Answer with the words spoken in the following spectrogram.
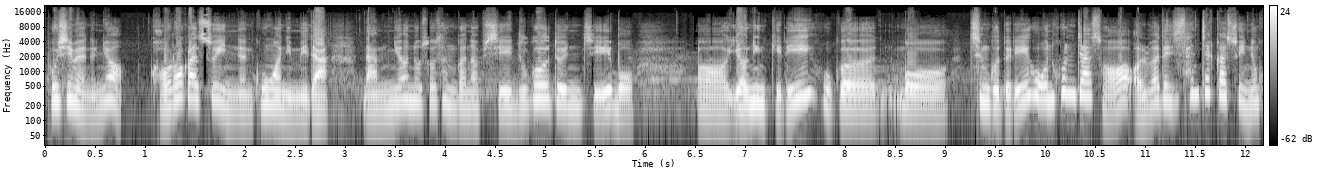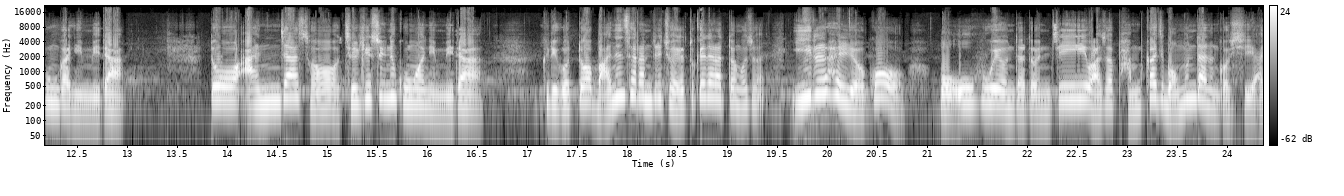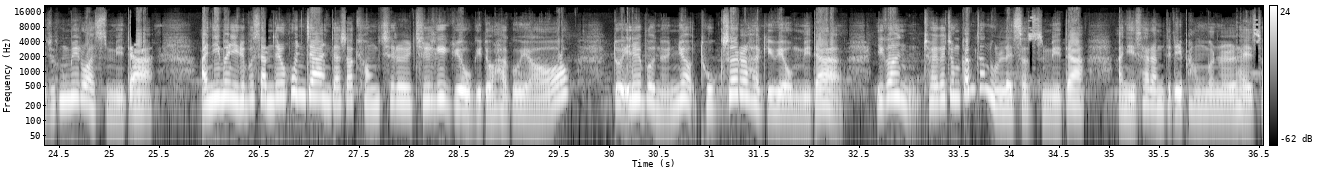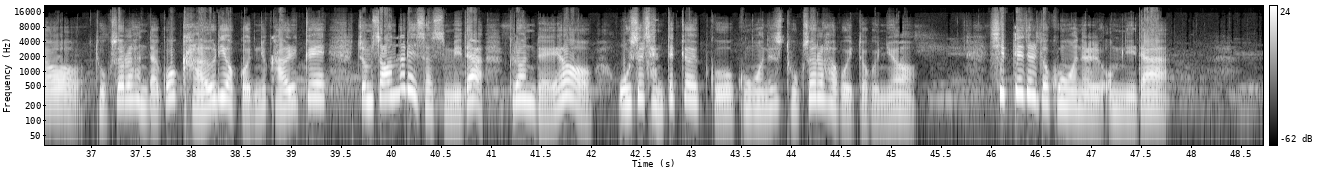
보시면은요. 걸어갈 수 있는 공원입니다. 남녀노소 상관없이 누구든지 뭐 어, 연인끼리 혹은 뭐 친구들이 혹은 혼자서 얼마든지 산책할 수 있는 공간입니다. 또 앉아서 즐길 수 있는 공원입니다. 그리고 또 많은 사람들이 저희가 또 깨달았던 것은 일을 하려고 뭐 오후에 온다든지 와서 밤까지 머문다는 것이 아주 흥미로웠습니다. 아니면 일부 사람들이 혼자 앉아서 경치를 즐기기 오기도 하고요. 또 일부는요, 독서를 하기 위해 옵니다. 이건 저희가 좀 깜짝 놀랐었습니다. 아니, 사람들이 방문을 해서 독서를 한다고 가을이었거든요. 가을이 꽤좀 서늘했었습니다. 그런데요, 옷을 잔뜩 껴입고 공원에서 독서를 하고 있더군요. 10대들도 공원을 옵니다.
